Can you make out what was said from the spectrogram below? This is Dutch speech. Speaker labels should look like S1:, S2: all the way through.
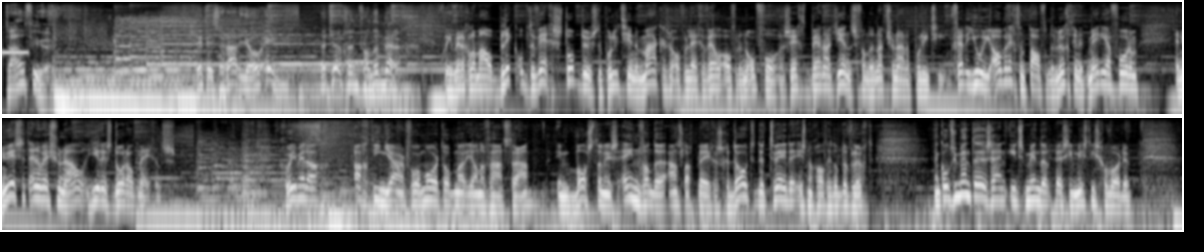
S1: 12 uur. Dit is Radio 1 met Jurgen van den Berg.
S2: Goedemiddag allemaal. Blik op de weg. Stop dus. De politie en de makers overleggen wel over een opvolger, zegt Bernard Jens van de Nationale Politie. Verder Juri Albrecht en Paul van der Lucht in het Mediaforum. En nu is het NOS Journaal. Hier is Dorald Megens.
S3: Goedemiddag. 18 jaar voor moord op Marianne Vaatstra. In Boston is één van de aanslagplegers gedood. De tweede is nog altijd op de vlucht. En consumenten zijn iets minder pessimistisch geworden.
